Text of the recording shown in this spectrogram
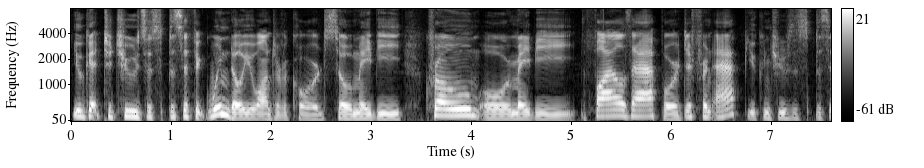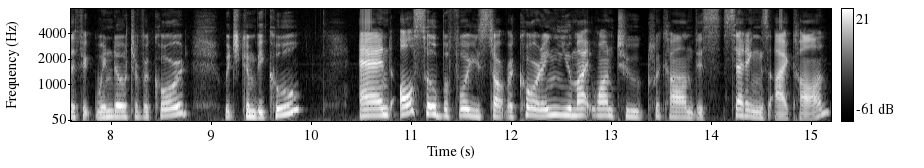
you'll get to choose a specific window you want to record. So maybe Chrome or maybe the Files app or a different app, you can choose a specific window to record, which can be cool. And also before you start recording, you might want to click on this settings icon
